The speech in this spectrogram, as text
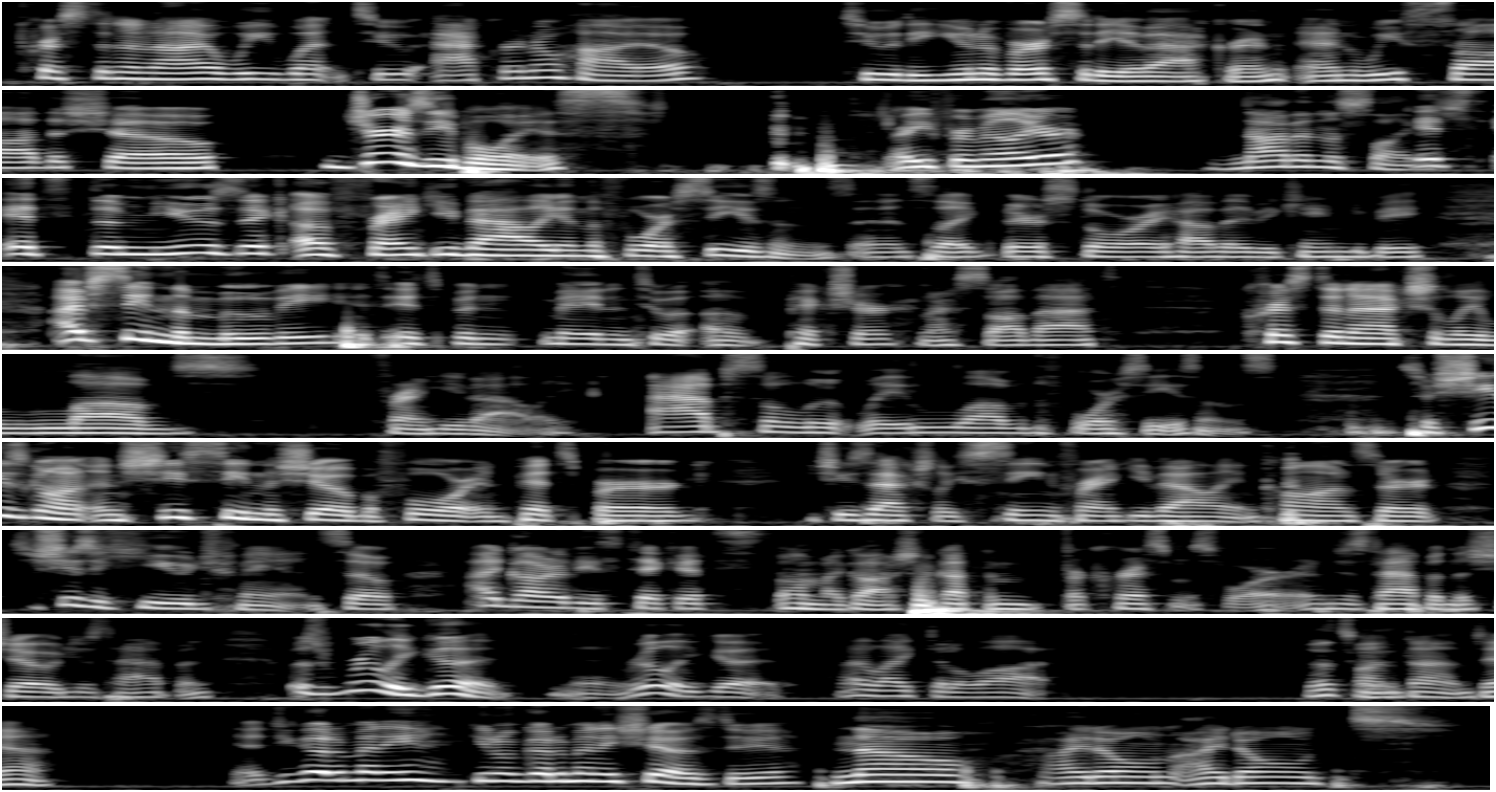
Kristen and I, we went to Akron, Ohio, to the University of Akron, and we saw the show Jersey Boys. Are you familiar? Not in the slightest. It's it's the music of Frankie Valli and the Four Seasons, and it's like their story, how they became to be. I've seen the movie; it's it's been made into a, a picture, and I saw that. Kristen actually loves Frankie Valli. Absolutely love the Four Seasons. So she's gone and she's seen the show before in Pittsburgh. She's actually seen Frankie Valli in concert. So she's a huge fan. So I got her these tickets. Oh my gosh, I got them for Christmas for her. And it just happened. The show just happened. It was really good, man. Really good. I liked it a lot. That's Fun good. times, yeah. Yeah. Do you go to many? You don't go to many shows, do you? No, I don't. I don't.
